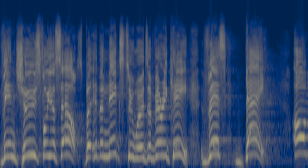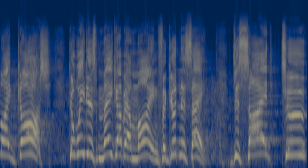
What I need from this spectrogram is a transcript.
then choose for yourselves. But the next two words are very key. This day. Oh my gosh, could we just make up our mind, for goodness sake? Decide to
